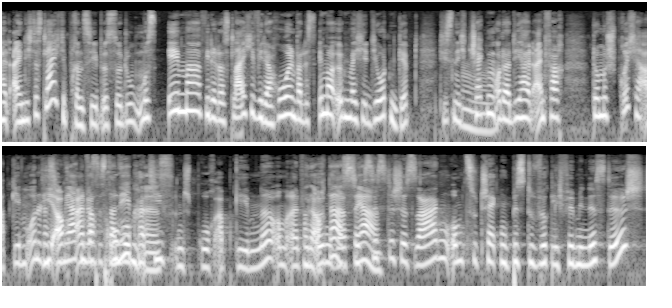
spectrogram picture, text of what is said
halt eigentlich das gleiche Prinzip ist. So, du musst immer wieder das Gleiche wiederholen, weil es immer irgendwelche Idioten gibt, die es nicht checken oder die halt einfach dumme Sprüche abgeben, ohne dass die sie auch merken, einfach dass es daneben provokativ ist. einen Spruch abgeben, ne? Um einfach Oder auch irgendwas das, ja. Sexistisches sagen, um zu checken, bist du wirklich feministisch?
